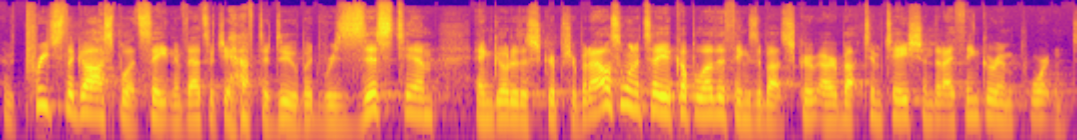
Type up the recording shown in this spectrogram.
And preach the gospel at Satan if that's what you have to do, but resist him and go to the scripture. But I also want to tell you a couple other things about, script, or about temptation that I think are important.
